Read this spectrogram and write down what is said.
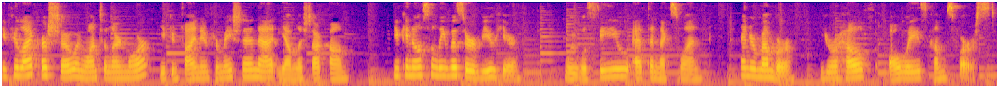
If you like our show and want to learn more, you can find information at yumlish.com. You can also leave us a review here. We will see you at the next one. And remember, your health always comes first.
